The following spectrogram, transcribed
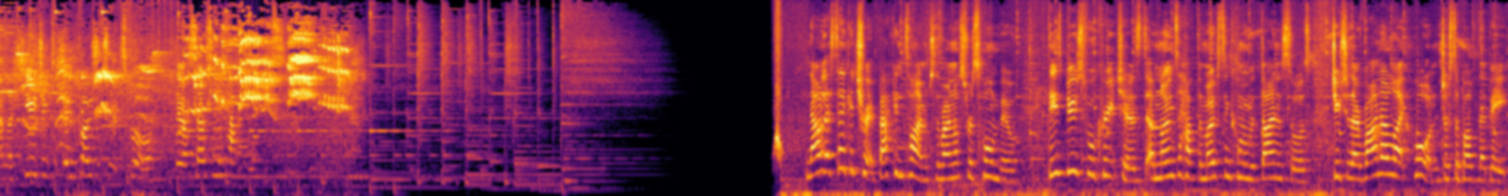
and a huge enclosure to explore, they are certainly happy ones. Now let's take a trip back in time to the rhinoceros hornbill. These beautiful creatures are known to have the most in common with dinosaurs due to their rhino-like horn just above their beak.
